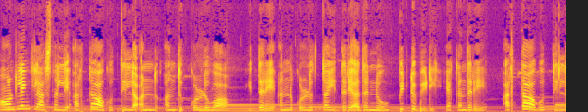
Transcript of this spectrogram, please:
ಆನ್ಲೈನ್ ಕ್ಲಾಸ್ನಲ್ಲಿ ಅರ್ಥ ಆಗುತ್ತಿಲ್ಲ ಅಂದು, ಅಂದುಕೊಳ್ಳುವ ಇದ್ದರೆ ಅಂದುಕೊಳ್ಳುತ್ತಾ ಇದ್ದರೆ ಅದನ್ನು ಬಿಟ್ಟು ಬಿಡಿ ಯಾಕಂದರೆ ಅರ್ಥ ಆಗುತ್ತಿಲ್ಲ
